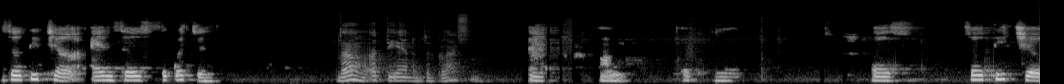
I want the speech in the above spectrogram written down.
The teacher answers the question. No, at the end of the class. Ah, um, okay. As the teacher,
